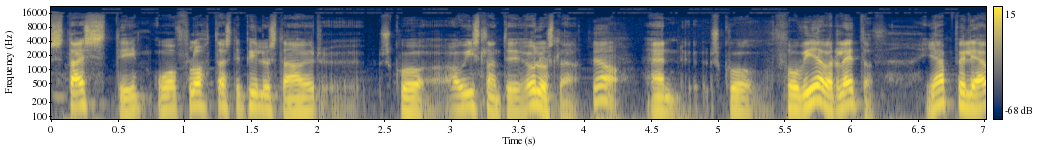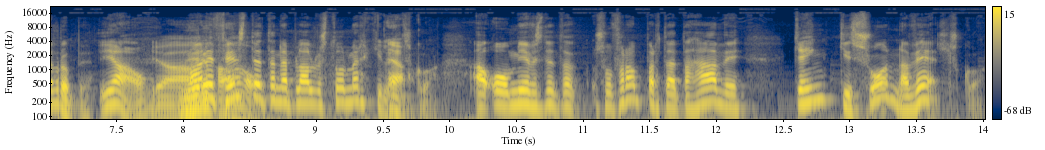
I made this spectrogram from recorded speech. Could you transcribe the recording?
stæsti og flottasti pílustafur sko á Íslandi augljóslega. Já, en sko þó við að vera leitað jafnvel í Evrópu. Já, Já. finnst þetta nefnilega alveg stór merkilegt Já. sko. Og mér finnst þetta svo frábært að þetta hafi gengið svona vel sko.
